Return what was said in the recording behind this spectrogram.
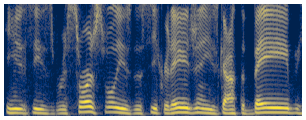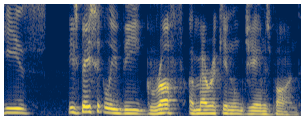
He's he's resourceful. He's the secret agent. He's got the babe. He's He's basically the gruff American James Bond.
